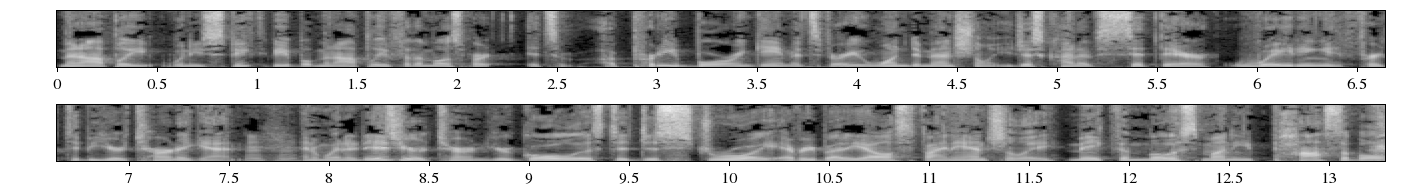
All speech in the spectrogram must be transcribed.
Monopoly, when you speak to people, Monopoly for the most part, it's a, a pretty boring game. It's very one dimensional. You just kind of sit there waiting for it to be your turn again. Mm-hmm. And when it is your turn, your goal is to destroy everybody else financially, make the most money possible,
